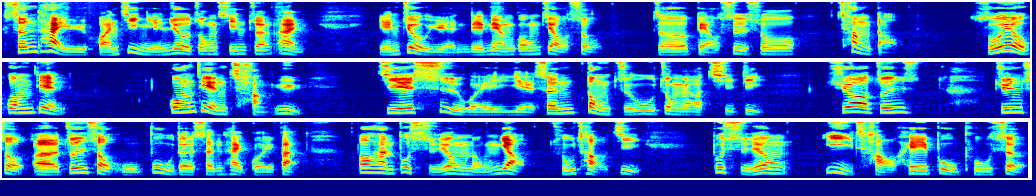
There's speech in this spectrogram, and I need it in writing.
生态与环境研究中心专案研究员林良公教授则表示说，倡导所有光电光电场域皆视为野生动植物重要栖地，需要遵遵守呃遵守五步的生态规范，包含不使用农药、除草剂，不使用异草黑布铺设，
